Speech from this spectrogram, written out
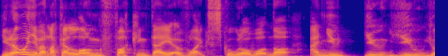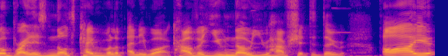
you know when you've had like a long fucking day of like school or whatnot, and you you you your brain is not capable of any work. However, you know you have shit to do. I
